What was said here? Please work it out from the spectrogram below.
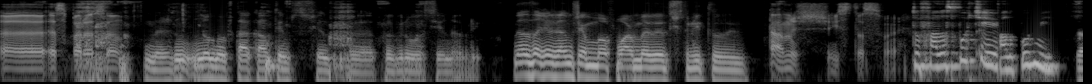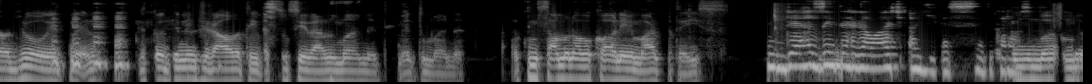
ah, a separação. Mas não vamos estar cá o tempo suficiente para, para ver um oceano abrir. Nós arranjamos sempre uma forma de destruir tudo. Ah, mas isso está-se bem. Tu falas por ti, eu falo por mim. Não, Júlio, eu estou a dizer no geral, tipo, a sociedade humana, a mente humana. A começar uma nova colónia em Marte, é isso. Guerras intergalácticas. Ai, vai ser do caralho. Uma, uma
